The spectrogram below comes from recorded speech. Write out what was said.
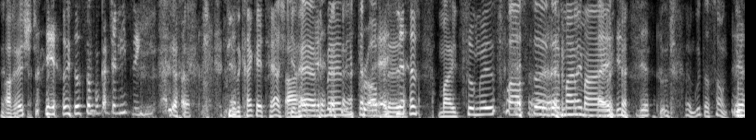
Ach, echt? ja, das davon kannst du ein Lied singen. Diese Krankheit herrscht I hier. ne? have many problems. My Zunge is faster than my mind. Ein guter Song. Ja.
